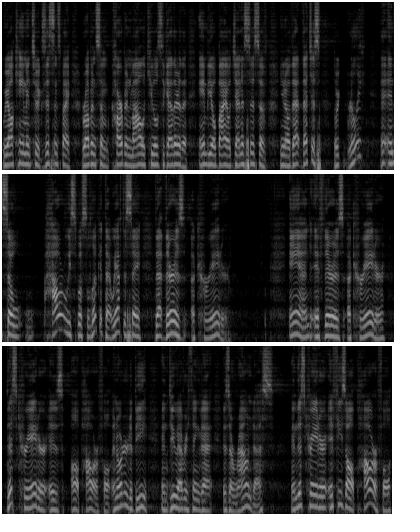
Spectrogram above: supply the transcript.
we all came into existence by rubbing some carbon molecules together, the embryo-biogenesis of, you know, that, that just, like, really? And so, how are we supposed to look at that? We have to say that there is a creator. And if there is a creator, this creator is all powerful. In order to be and do everything that is around us, and this creator, if he's all powerful,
